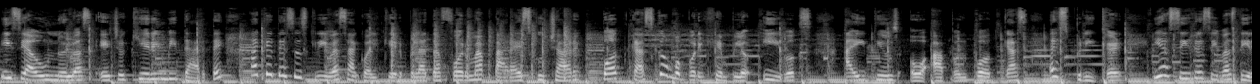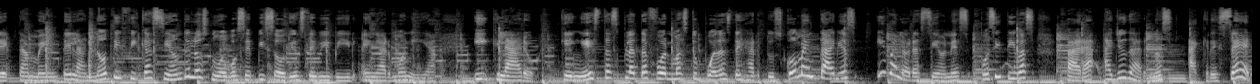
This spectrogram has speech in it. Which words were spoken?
Y si aún no lo has hecho, quiero invitarte a que te suscribas a cualquier plataforma para escuchar podcasts como por ejemplo Evox, iTunes o Apple Podcasts, Spreaker y así recibas directamente la notificación de los nuevos episodios de Vivir en Armonía. Y claro, que en estas plataformas tú puedas dejar tus comentarios y valoraciones positivas para ayudarnos a crecer.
